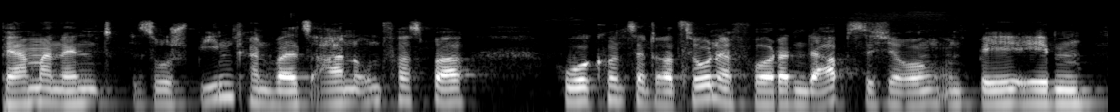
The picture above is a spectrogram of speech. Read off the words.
permanent so spielen kann, weil es A, eine unfassbar hohe Konzentration erfordert in der Absicherung und B, eben,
